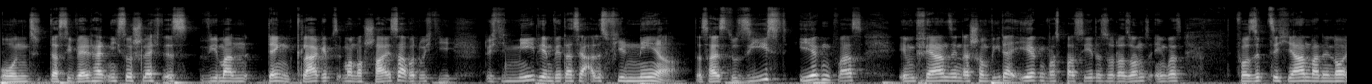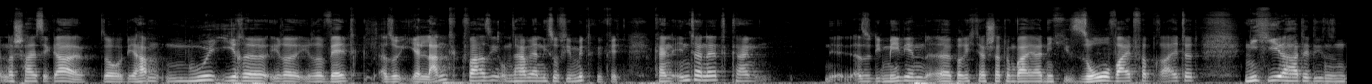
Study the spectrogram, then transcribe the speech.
und dass die Welt halt nicht so schlecht ist, wie man denkt. Klar gibt es immer noch Scheiße, aber durch die, durch die Medien wird das ja alles viel näher. Das heißt, du siehst irgendwas im Fernsehen, dass schon wieder irgendwas passiert ist oder sonst irgendwas. Vor 70 Jahren war den Leuten das scheißegal. So, die haben nur ihre, ihre, ihre Welt, also ihr Land quasi und haben ja nicht so viel mitgekriegt. Kein Internet, kein, also die Medienberichterstattung war ja nicht so weit verbreitet. Nicht jeder hatte diesen,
